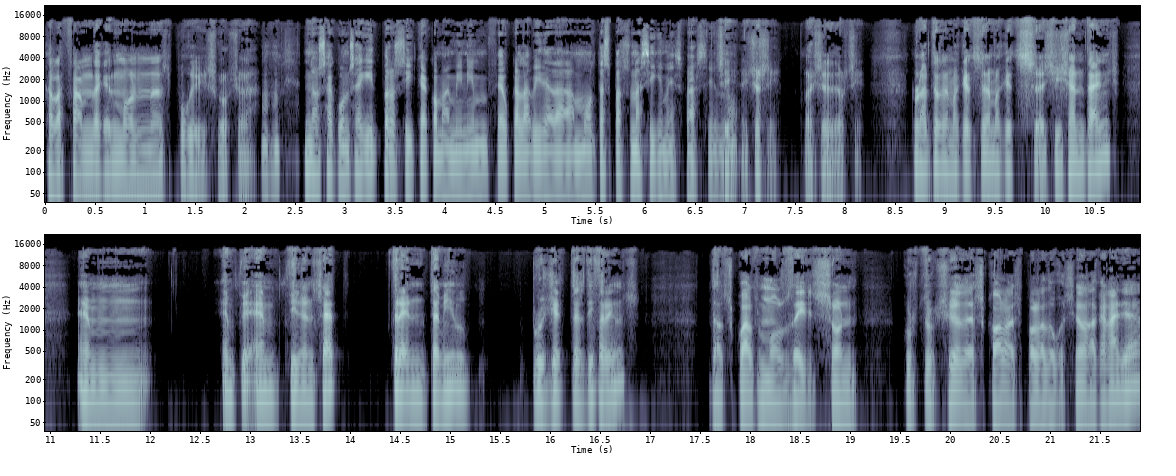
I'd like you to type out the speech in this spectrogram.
que la fam d'aquest món es pugui solucionar. Uh -huh. No s'ha aconseguit, però sí que com a mínim feu que la vida de moltes persones sigui més fàcil, sí, no? Sí, això sí, gràcies a Déu, sí. Nosaltres amb aquests, amb aquests 60 anys hem, hem, hem finançat 30.000 projectes diferents, dels quals molts d'ells són construcció d'escoles per l'educació de la canalla,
